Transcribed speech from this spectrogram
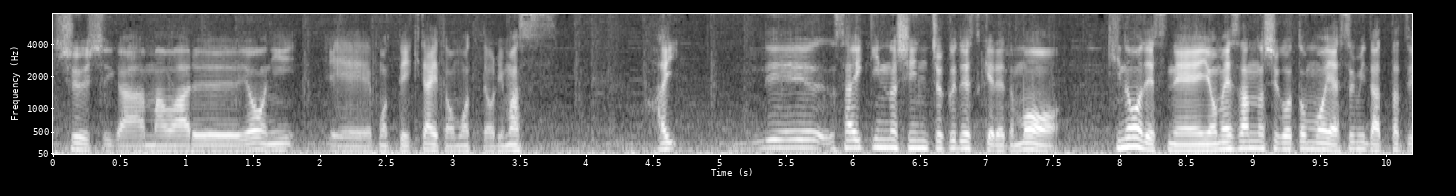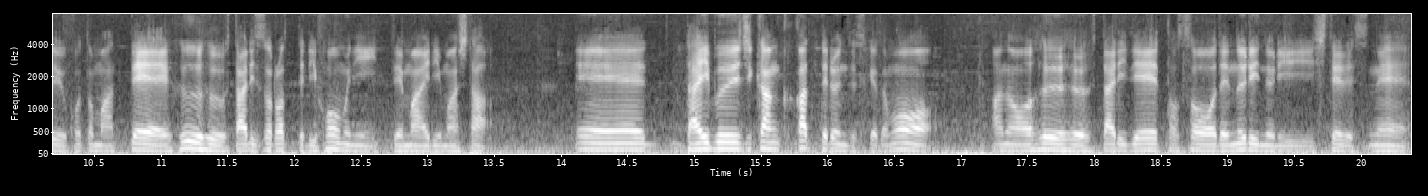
収支が回るように、え、持っていきたいと思っておりますはい。で最近の進捗ですけれども昨日ですね嫁さんの仕事も休みだったということもあって夫婦2人揃ってリフォームに行ってまいりました、えー、だいぶ時間かかってるんですけどもあの夫婦2人で塗装でぬりぬりしてですね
